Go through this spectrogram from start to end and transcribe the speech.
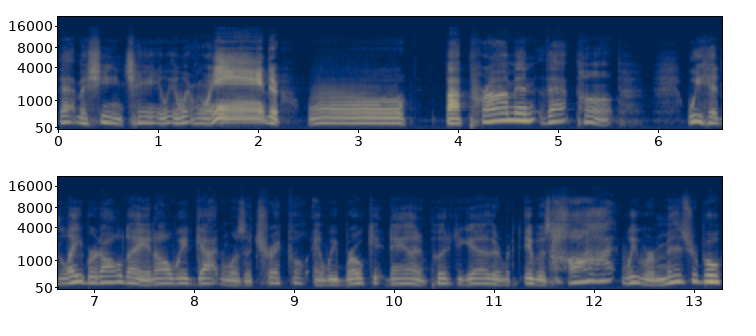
That machine changed. It went from going to by priming that pump we had labored all day and all we'd gotten was a trickle and we broke it down and put it together. It was hot. We were miserable.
